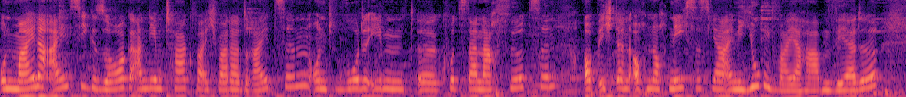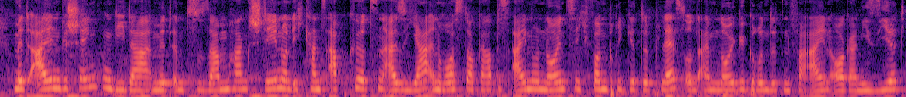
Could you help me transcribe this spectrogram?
und meine einzige Sorge an dem Tag war, ich war da 13 und wurde eben äh, kurz danach 14, ob ich dann auch noch nächstes Jahr eine Jugendweihe haben werde mit allen Geschenken, die da mit im Zusammenhang stehen. Und ich kann es abkürzen. Also ja, in Rostock gab es 91 von Brigitte Pless und einem neu gegründeten Verein organisiert.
